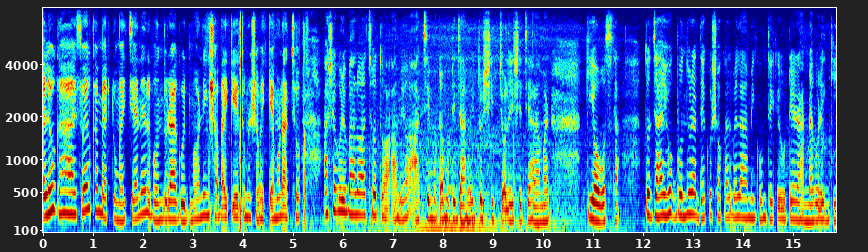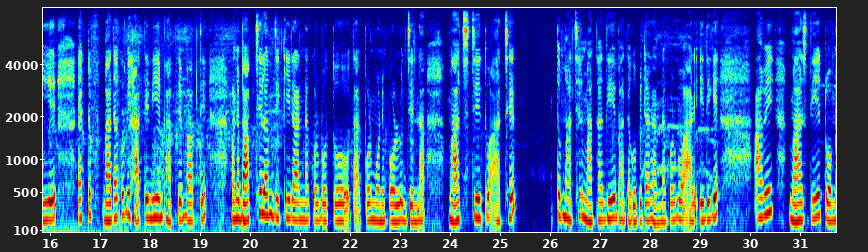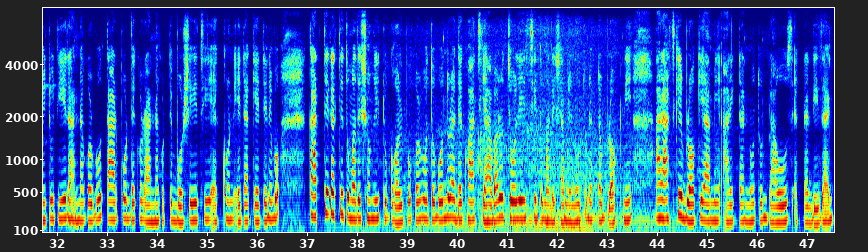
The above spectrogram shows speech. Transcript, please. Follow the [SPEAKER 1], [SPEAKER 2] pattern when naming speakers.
[SPEAKER 1] Hello guys welcome back to my channel বন্ধুরা। Good morning সবাইকে। তোমরা সবাই কেমন আছো? আশা করি ভালো আছো। তো আমিও আছি মোটামুটি, জানোই তো শীত চলে এসেছে আর আমার কি অবস্থা। তো যাই হোক বন্ধুরা, দেখো সকালবেলা আমি ঘুম থেকে উঠে রান্না করে গিয়ে একটা বাঁধাকপি হাতে নিয়ে ভাবতে ভাবতে মানে ভাবছিলাম যে কি রান্না করব। তো তারপর মনে পড়ল যে না, মাছ যেহেতু আছে, তো মাছের মাথা দিয়ে বাঁধাকপিটা রান্না করব। আর এদিকে আমি মাছ দিয়ে টমেটো দিয়ে রান্না করব। তারপর দেখো রান্না করতে বসে গেছি এখন এটা কেটে নেব। কাটতে কাটতে তোমাদের সঙ্গে একটু গল্প করব। তো বন্ধুরা, দেখো আজকে আবারও চলে এসেছি তোমাদের সামনে নতুন একটা ব্লগ নিয়ে। আর আজকের ব্লগে আমি আরেকটা নতুন ব্লাউজ, একটা ডিজাইন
